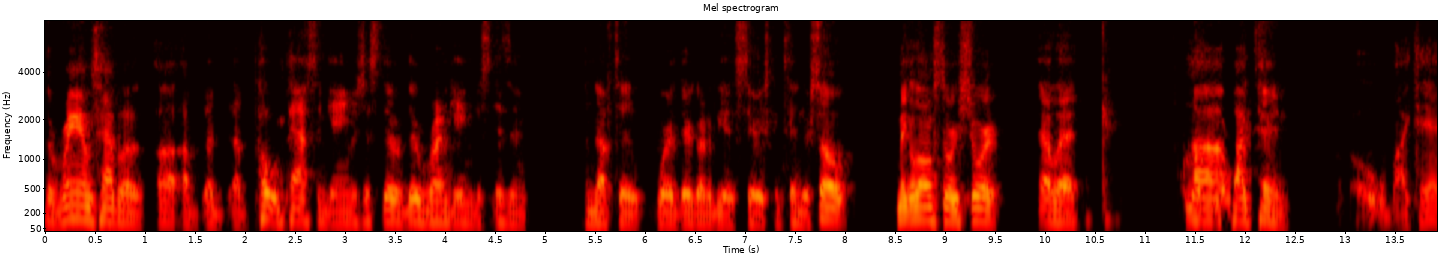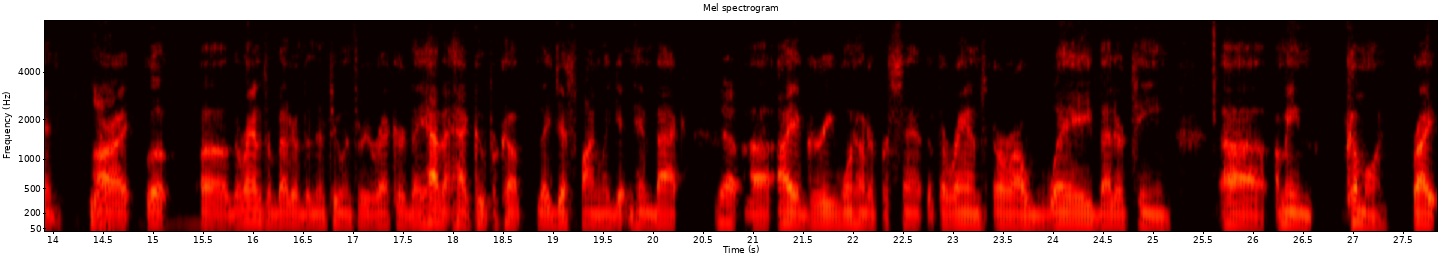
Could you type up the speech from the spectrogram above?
the Rams have a a, a a, potent passing game. It's just their their run game just isn't enough to where they're going to be a serious contender. So, make a long story short, LA uh, by ten. Oh, by ten. Yeah. All right. Look, uh, the Rams are better than their two and three record. They haven't had Cooper Kupp. They just finally getting him back. Yeah. Uh, I agree 100% that the Rams are a way better team. Uh, I mean, come on right?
